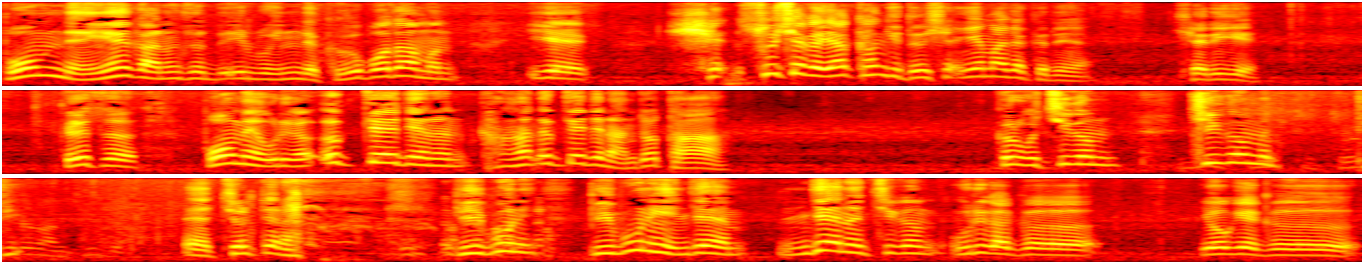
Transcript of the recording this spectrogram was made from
봄 냉해 가능성도 일부 있는데 그거보다는 이게 쉐- 수세가 약한 게 더 세게 맞았거든요. 세력이. 그래서 봄에 우리가 억제제는 강한 억제제는 안 좋다. 그리고 지금 지금은 비, 예, 절대로 안- 비분이 비분이 이제 이제는 지금 우리가 그 요게 그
